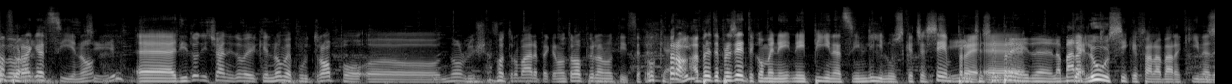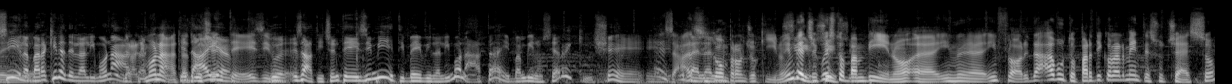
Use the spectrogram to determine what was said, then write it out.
dove un Florida. ragazzino Sì. eh, di 12 anni, dove che il nome purtroppo eh, non riusciamo a trovare perché non trovo più la notizia. Ok. Però avete presente come nei, nei Peanuts in Linus che c'è sempre, c'è sempre eh, la che bara- è Lucy che fa la baracchina dei... Sì, la baracchina della limonata. Della limonata, che due dai, eh, centesimi. due- esatto, i centesimi, ti bevi la limonata, il bambino si arricchisce e, e- Esatto, bella si compra un giochino. Sì, Invece sì, questo sì. bambino eh, in, eh, in Florida ha avuto particolarmente successo,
